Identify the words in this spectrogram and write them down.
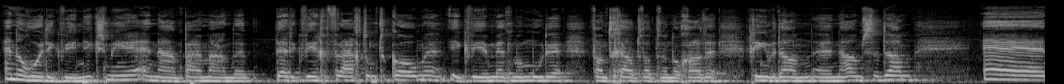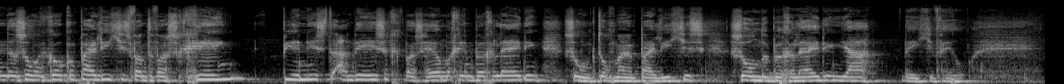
En dan hoorde ik weer niks meer. En na een paar maanden werd ik weer gevraagd om te komen. Ik weer met mijn moeder, van het geld wat we nog hadden, gingen we dan eh, naar Amsterdam. En dan zong ik ook een paar liedjes, want er was geen pianist aanwezig. was helemaal geen begeleiding. Zong ik toch maar een paar liedjes. Zonder begeleiding, ja, beetje veel.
